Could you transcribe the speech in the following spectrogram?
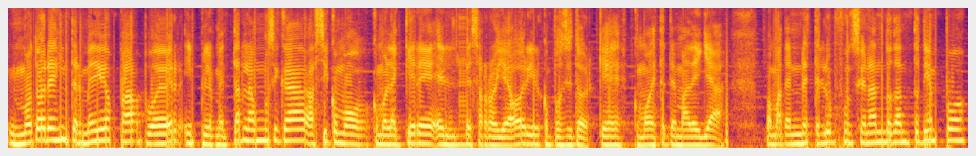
motores intermedios para poder implementar la música así como, como la quiere el desarrollador y el compositor, que es como este tema de ya, vamos a tener este loop funcionando tanto tiempo,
